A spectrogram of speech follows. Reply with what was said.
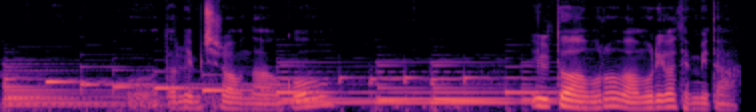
어, 딸림 7화음 나오고 1도화음으로 마무리가 됩니다.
